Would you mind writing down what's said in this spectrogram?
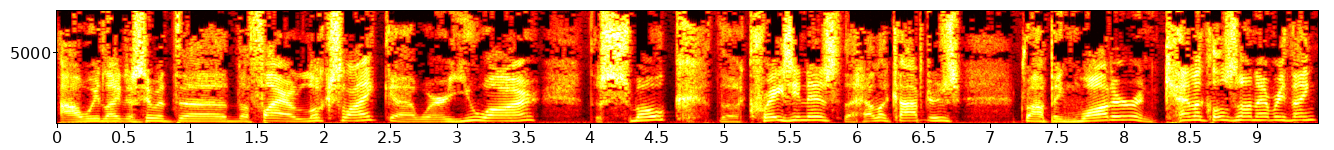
Uh, we'd like to see what the, the fire looks like, uh, where you are, the smoke, the craziness, the helicopters dropping water and chemicals on everything.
